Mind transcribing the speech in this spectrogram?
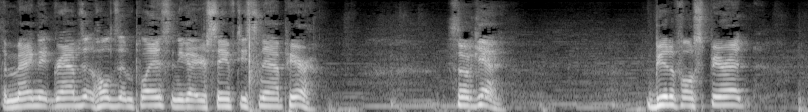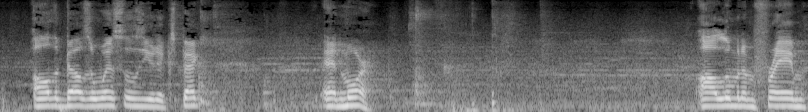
The magnet grabs it, holds it in place, and you got your safety snap here. So again, beautiful spirit, all the bells and whistles you'd expect, and more. All aluminum frame,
